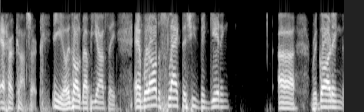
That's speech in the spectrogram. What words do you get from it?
at her concert. You know, it's all about Beyonce, and with all the slack that she's been getting uh, regarding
